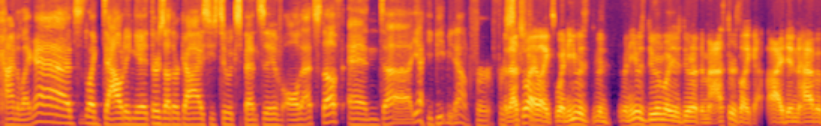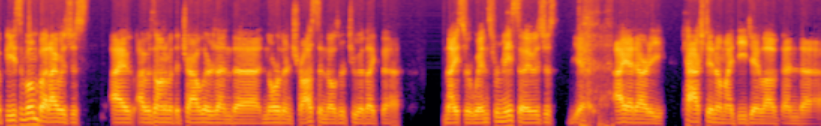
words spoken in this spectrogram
kind of like, ah, it's like doubting it. There's other guys, he's too expensive, all that stuff. And uh yeah, he beat me down for for that's why like when he was when when he was doing what he was doing at the Masters, like I didn't have a piece of him, but I was just I I was on him at the Travelers and the Northern Trust, and those were two of like the nicer wins for me. So it was just yeah, I had already cashed in on my DJ love, and uh,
